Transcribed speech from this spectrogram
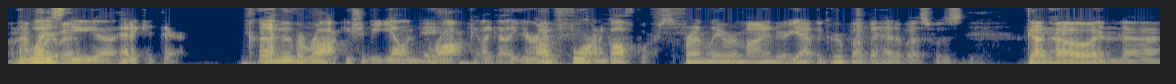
On But what is the uh, etiquette there? you move a rock, you should be yelling Hey. rock like, like you're on four on a golf course. friendly reminder. Yeah, the group up ahead of us was gung ho and uh,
